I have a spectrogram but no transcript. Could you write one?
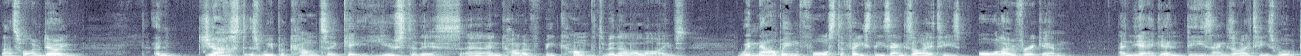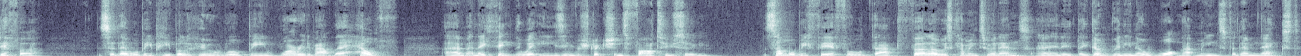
that's what I'm doing. And just as we become to get used to this and kind of be comfortable in our lives, We're now being forced to face these anxieties all over again. And yet again, these anxieties will differ. So there will be people who will be worried about their health um, and they think that we're easing restrictions far too soon. Some will be fearful that furlough is coming to an end and it, they don't really know what that means for them next.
